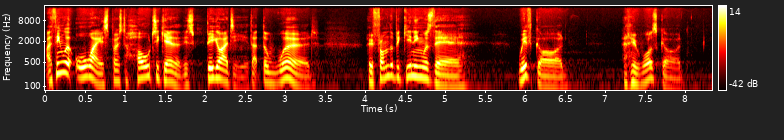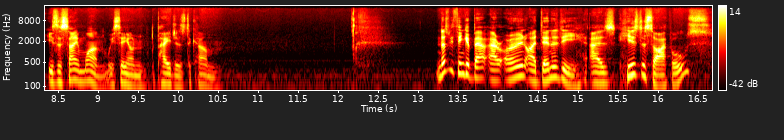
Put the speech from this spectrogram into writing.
I think we're always supposed to hold together this big idea that the Word, who from the beginning was there with God and who was God, is the same one we see on the pages to come. And as we think about our own identity as His disciples,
